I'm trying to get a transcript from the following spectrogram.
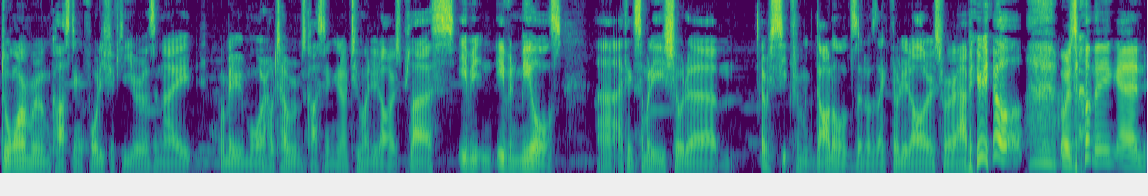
dorm room costing 40, 50 euros a night, or maybe more, hotel rooms costing, you know, $200 plus, even, even meals. Uh, I think somebody showed a, a receipt from McDonald's and it was like $30 for a Happy Meal or something, and,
